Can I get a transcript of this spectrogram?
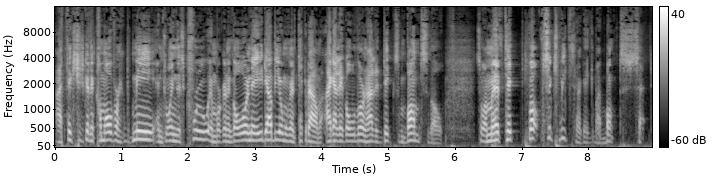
I think she's going to come over with me and join this crew, and we're going to go in AEW and we're going to take about. I got to go learn how to dig some bumps though. So I'm going to take about six weeks. I got to get my bumps set.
